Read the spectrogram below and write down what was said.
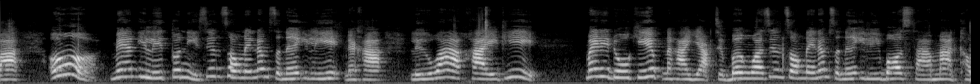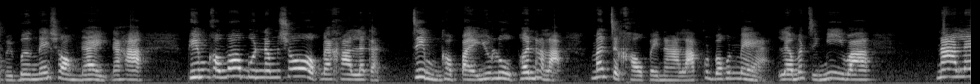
ว่าเออแมนอิลิตัวหนีเส้นซองในนำเสนออิลินะคะ หรือว่าใครที่ไม่ได้ดูคลิปนะคะ อยากจะเบิงว่าเส้นซองในนำเสนออิลิบอสามารถเข้าไปเบิงในช่องได้นะคะ พิมพ์คำว่าบุญนำโชคนะคะ แล้วก็จิ้มเข้าไปยูรูปเพิ่นหละมันจะเข้าไปนารักคุณพ่อคุณแม่ แล้วมันจะมีว่าหน้าแร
